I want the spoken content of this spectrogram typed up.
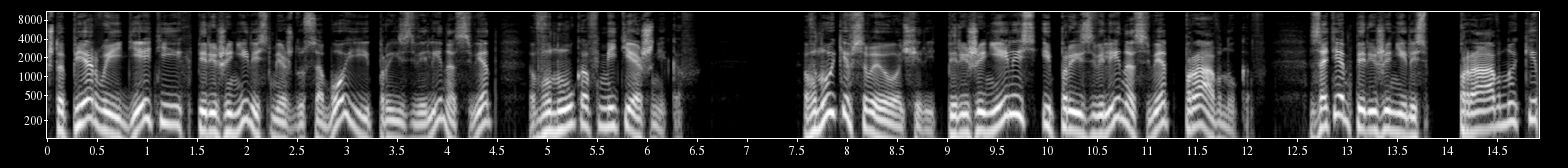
что первые дети их переженились между собой и произвели на свет внуков-мятежников. Внуки, в свою очередь, переженились и произвели на свет правнуков. Затем переженились правнуки,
